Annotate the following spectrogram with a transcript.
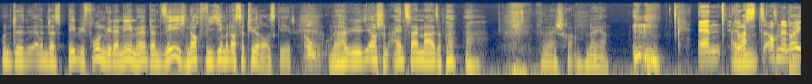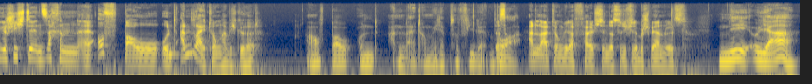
und äh, das Babyphone wieder nehme, dann sehe ich noch, wie jemand aus der Tür rausgeht. Oh. Und da habe ich auch schon ein, zwei Mal so erschrocken. Naja. Ähm, du hast auch eine neue Geschichte in Sachen äh, Aufbau und Anleitung, habe ich gehört. Aufbau und Anleitung. Ich habe so viele. Dass Boah. Anleitungen wieder falsch sind, dass du dich wieder beschweren willst. Nee, ja,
